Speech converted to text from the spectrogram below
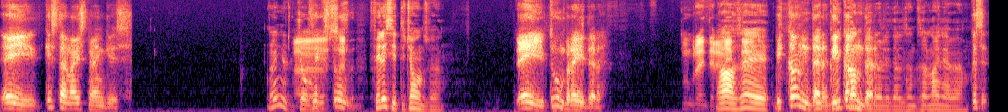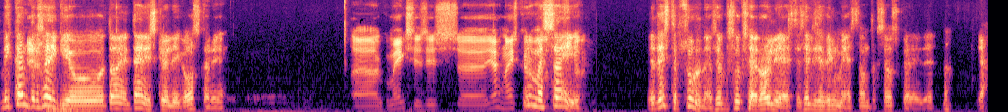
ei, kes ta naist mängis? on ju Äh, Jones, tund-, Felicity Jones või? ei, Tomb Raider, Tomb Raideri aa, see Vikander, Vikander. oli tal, see on seal naine või? kas Vikander saigi ju Dan- Danish Girliga Oscari? äh,. kui ma ei eksi, siis äh, jah, Minu naiskõrval. meelest sai. ja täiesti absurdne, siukse rolli eest ja sellise filmi eest antakse Oscareid, et noh, jah.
